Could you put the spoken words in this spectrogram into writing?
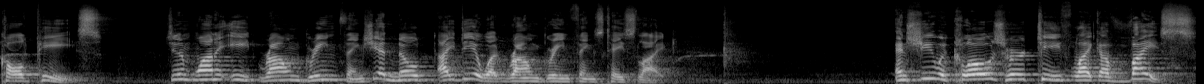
called peas. She didn't want to eat round green things. She had no idea what round green things taste like. And she would close her teeth like a vice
